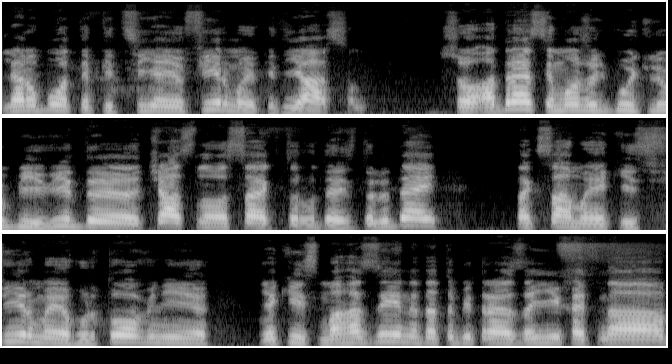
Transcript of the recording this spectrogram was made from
для роботи під цією фірмою, під ясом, що адреси можуть бути любі від е, частного сектору десь до людей, так само якісь фірми, гуртовні якісь магазини, де тобі треба заїхати на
